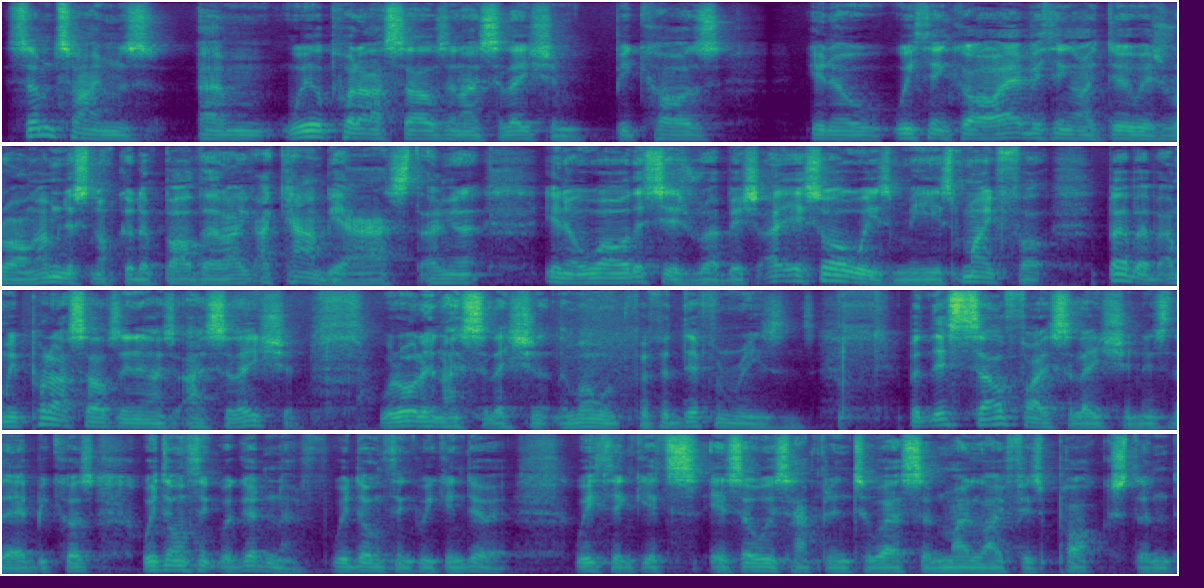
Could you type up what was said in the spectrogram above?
Sometimes um, we'll put ourselves in isolation because you know, we think, oh, everything I do is wrong. I'm just not going to bother. I, I can't be asked. I'm going to, you know, well, this is rubbish. It's always me. It's my fault. Blah, blah, blah. And we put ourselves in isolation. We're all in isolation at the moment, but for different reasons. But this self-isolation is there because we don't think we're good enough. We don't think we can do it. We think it's it's always happening to us and my life is poxed. And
